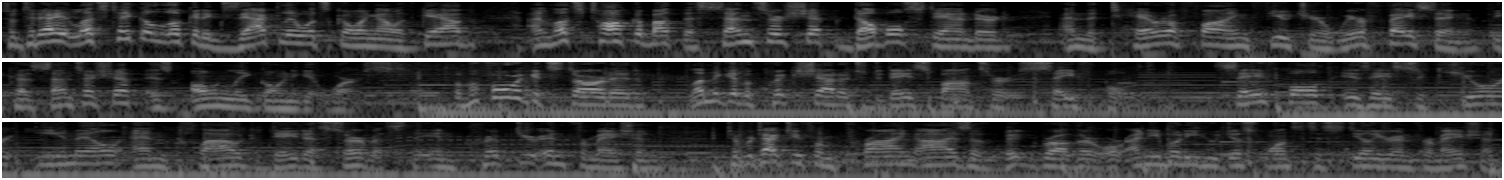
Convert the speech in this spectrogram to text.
So today, let's take a look at exactly what's going on with Gab, and let's talk about the censorship double standard and the terrifying future we're facing because censorship is only going to get worse. But before we get started, let me give a quick shout out to today's sponsor, SafeBolt. SafeBolt is a secure email and cloud data service. They encrypt your information to protect you from prying eyes of Big Brother or anybody who just wants to steal your information.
